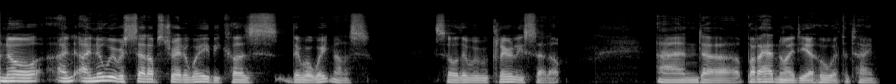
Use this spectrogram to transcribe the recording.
no, I, I knew we were set up straight away because they were waiting on us, so that we were clearly set up. And uh, but I had no idea who at the time,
